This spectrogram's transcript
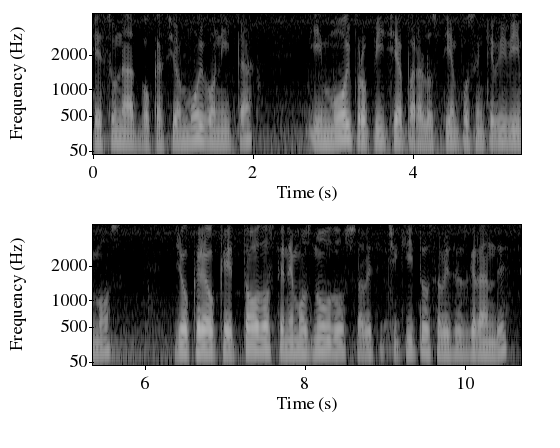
que es una advocación muy bonita y muy propicia para los tiempos en que vivimos. Yo creo que todos tenemos nudos, a veces chiquitos, a veces grandes,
